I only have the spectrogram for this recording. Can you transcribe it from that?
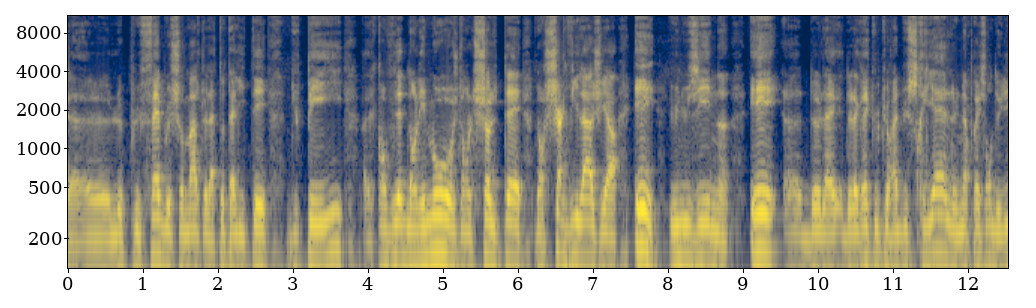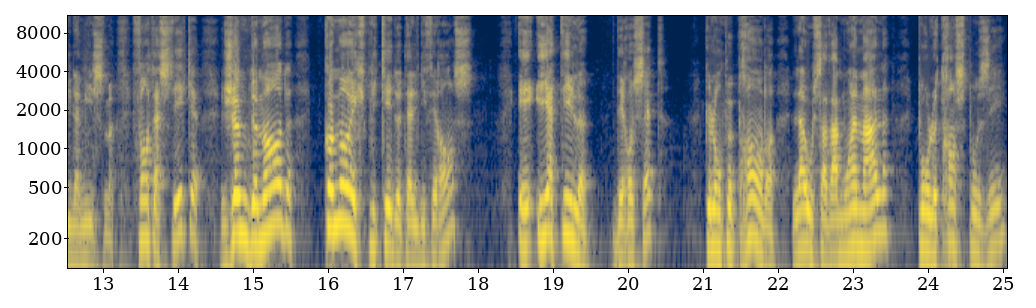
euh, le plus faible chômage de la totalité du pays. Euh, quand vous êtes dans les Mauges, dans le Choletais, dans chaque village, il y a et une usine et euh, de l'agriculture industrielle, une impression de dynamisme fantastique. Je me demande comment expliquer de telles différences et y a-t-il des recettes que l'on peut prendre là où ça va moins mal pour le transposer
